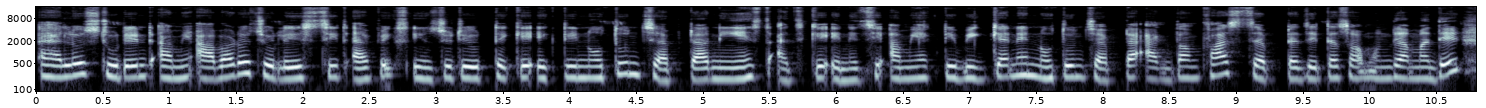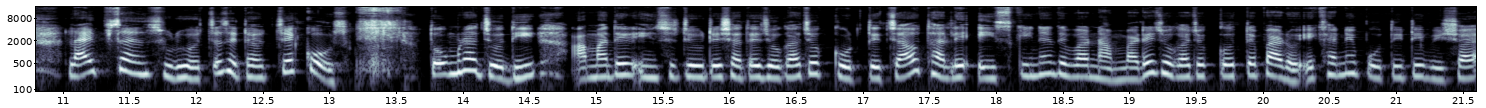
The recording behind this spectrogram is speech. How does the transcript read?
হ্যালো স্টুডেন্ট আমি আবারও চলে এসেছি অ্যাপেক্স ইনস্টিটিউট থেকে একটি নতুন চ্যাপ্টার নিয়ে। আজকে এনেছি আমি একটি বিজ্ঞানের নতুন চ্যাপ্টার একদম ফার্স্ট চ্যাপ্টার যেটা সম্বন্ধে আমাদের লাইফ সায়েন্স শুরু হচ্ছে, সেটা হচ্ছে কোর্স তোমরা যদি আমাদের ইনস্টিটিউটের সাথে যোগাযোগ করতে চাও, তাহলে এই স্ক্রিনে দেওয়া নাম্বারে যোগাযোগ করতে পারো। এখানে প্রতিটি বিষয়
